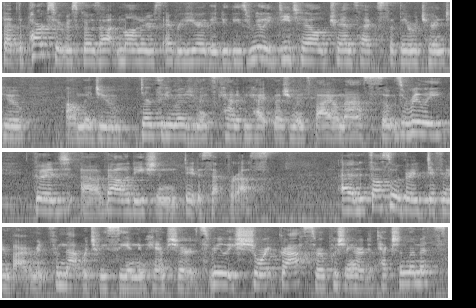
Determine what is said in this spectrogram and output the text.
that the Park Service goes out and monitors every year. They do these really detailed transects that they return to um, they do density measurements, canopy height measurements, biomass. So it was a really good uh, validation data set for us. And it's also a very different environment from that which we see in New Hampshire. It's really short grass, so we're pushing our detection limits.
